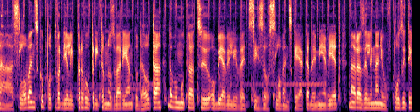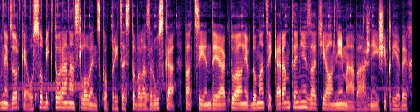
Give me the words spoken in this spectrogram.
Na Slovensku potvrdili prvú prítomnosť variantu Delta. Novú mutáciu objavili vedci zo Slovenskej akadémie vied. Narazili na ňu v pozitívnej vzorke osoby, ktorá na Slovensko pricestovala z Ruska. Pacient je aktuálne v domácej karanténe, zatiaľ nemá vážnejší priebeh.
